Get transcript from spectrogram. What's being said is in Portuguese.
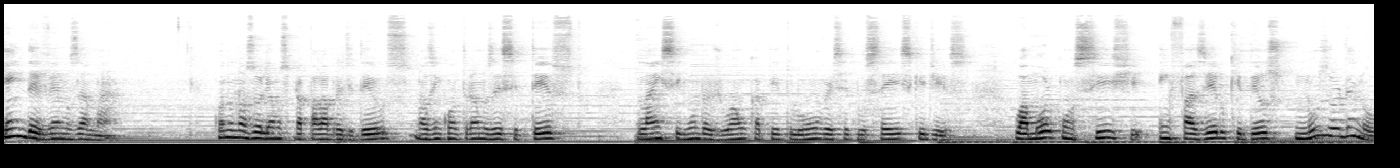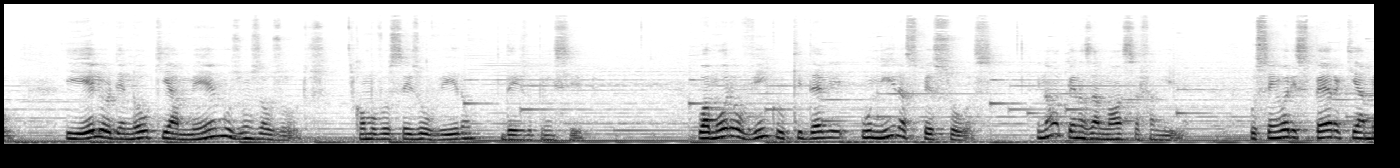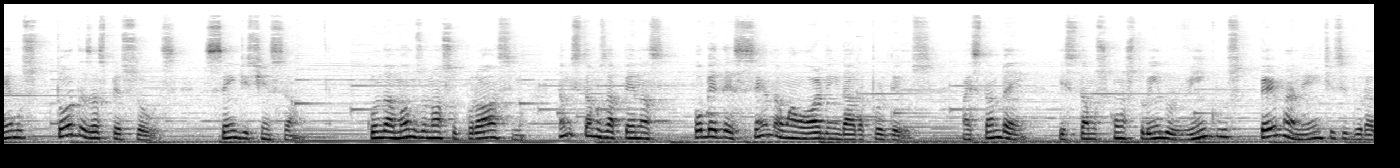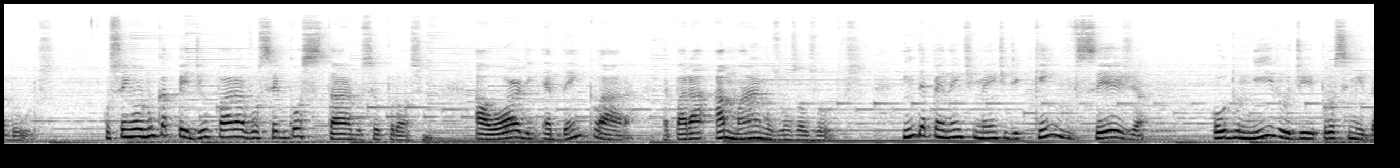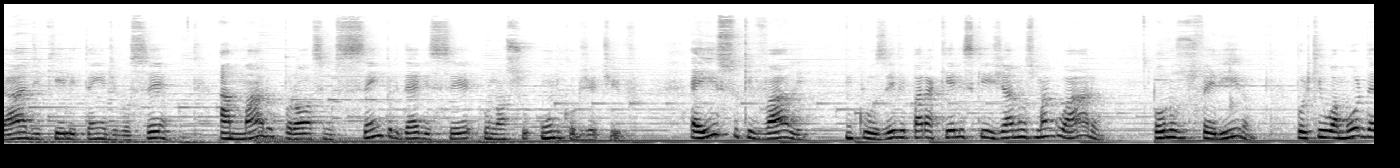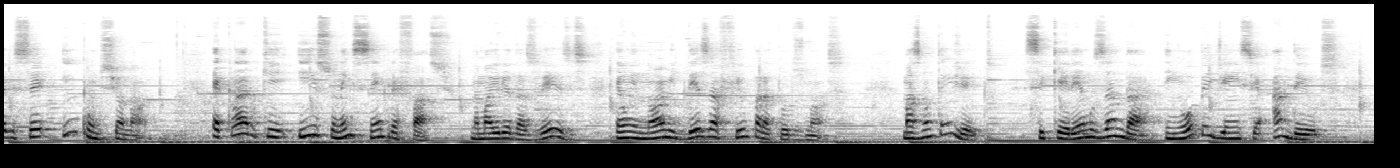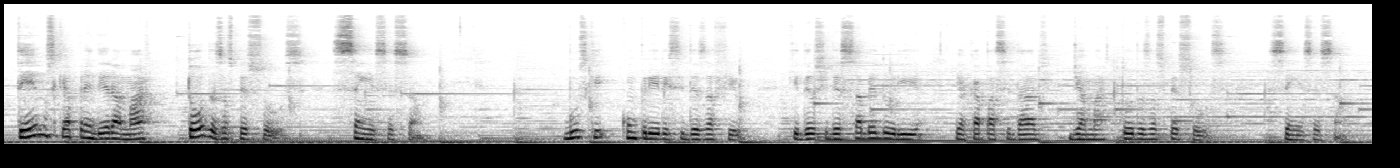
Quem devemos amar? Quando nós olhamos para a palavra de Deus, nós encontramos esse texto lá em 2 João, capítulo 1, versículo 6, que diz: "O amor consiste em fazer o que Deus nos ordenou, e ele ordenou que amemos uns aos outros, como vocês ouviram desde o princípio." O amor é o vínculo que deve unir as pessoas, e não apenas a nossa família. O Senhor espera que amemos todas as pessoas sem distinção. Quando amamos o nosso próximo, não estamos apenas obedecendo a uma ordem dada por Deus, mas também estamos construindo vínculos permanentes e duradouros. O Senhor nunca pediu para você gostar do seu próximo. A ordem é bem clara, é para amarmos uns aos outros. Independentemente de quem seja ou do nível de proximidade que ele tenha de você, Amar o próximo sempre deve ser o nosso único objetivo. É isso que vale, inclusive, para aqueles que já nos magoaram ou nos feriram, porque o amor deve ser incondicional. É claro que isso nem sempre é fácil. Na maioria das vezes, é um enorme desafio para todos nós. Mas não tem jeito. Se queremos andar em obediência a Deus, temos que aprender a amar todas as pessoas, sem exceção. Busque cumprir esse desafio. Que Deus te dê sabedoria e a capacidade de amar todas as pessoas, sem exceção.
